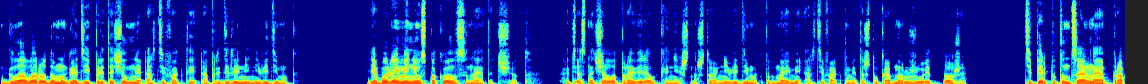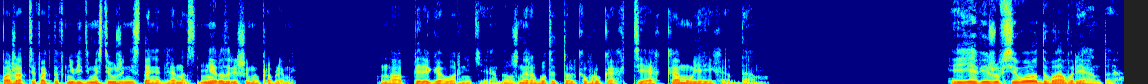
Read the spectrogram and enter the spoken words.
глава рода Магади притащил мне артефакты определения невидимок, я более-менее успокоился на этот счет. Хотя сначала проверил, конечно, что невидимок под моими артефактами эта штука обнаруживает тоже. Теперь потенциальная пропажа артефактов невидимости уже не станет для нас неразрешимой проблемой. Но переговорники должны работать только в руках тех, кому я их отдам. И я вижу всего два варианта.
